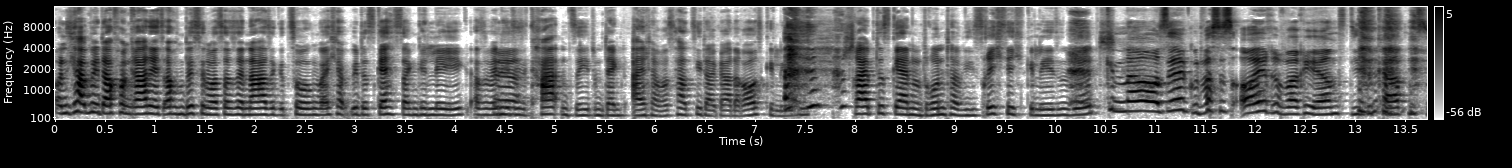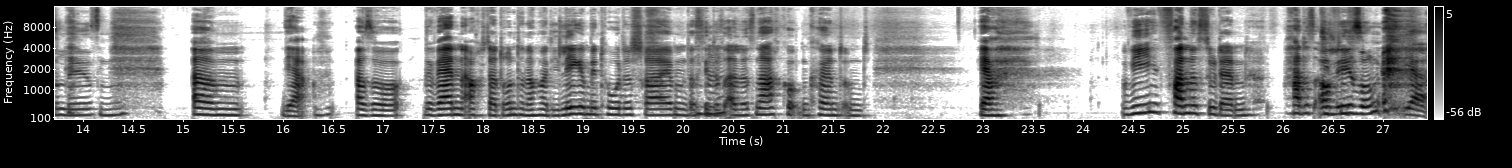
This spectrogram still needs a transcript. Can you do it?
Und ich habe mir davon gerade jetzt auch ein bisschen was aus der Nase gezogen, weil ich habe mir das gestern gelegt. Also wenn ja. ihr diese Karten seht und denkt, Alter, was hat sie da gerade rausgelesen? Schreibt es gerne drunter, wie es richtig gelesen wird. Genau, sehr gut. Was ist eure Variante, diese Karten zu lesen? Ähm, Ja, also wir werden auch darunter nochmal die Legemethode schreiben, dass mhm. ihr das alles nachgucken könnt. Und ja, wie fandest du denn? Hat es auf die Lesung? Dich, ja,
